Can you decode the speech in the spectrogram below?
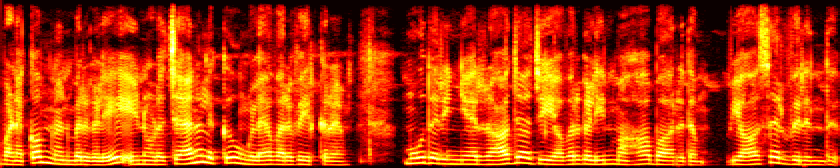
வணக்கம் நண்பர்களே. என்னோட சேனலுக்கு உங்களை வரவேற்கிறேன். மூதறிஞர் ராஜாஜி அவர்களின் மகாபாரதம் வியாசர் விருந்து.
